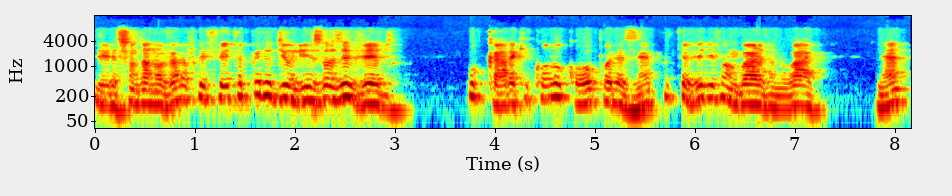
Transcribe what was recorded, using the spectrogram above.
a direção da novela foi feita pelo Dionísio Azevedo, o cara que colocou, por exemplo, TV de Vanguarda no ar, né?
